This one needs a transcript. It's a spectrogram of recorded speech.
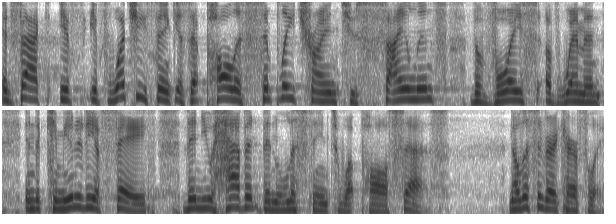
In fact, if, if what you think is that Paul is simply trying to silence the voice of women in the community of faith, then you haven't been listening to what Paul says. Now, listen very carefully.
